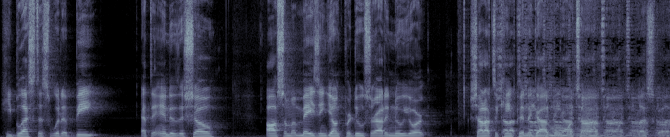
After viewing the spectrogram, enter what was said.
He blessed us with a beat at the end of the show. Awesome, amazing young producer out of New York. Shout out to Kingpin the God one more time. Let's go.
